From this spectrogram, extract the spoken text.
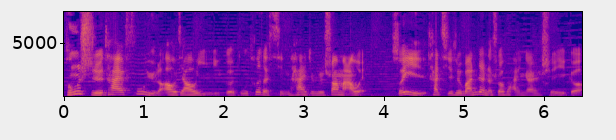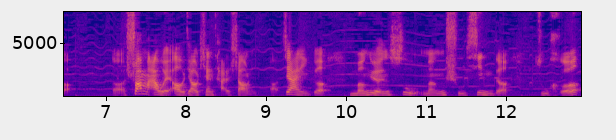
同时，他还赋予了傲娇以一个独特的形态，就是双马尾。所以，它其实完整的说法应该是一个。呃，双马尾傲娇天才少女啊，这样一个萌元素、萌属性的组合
